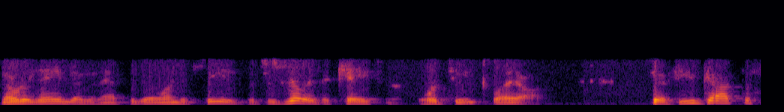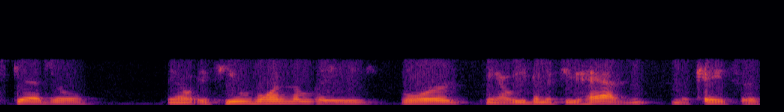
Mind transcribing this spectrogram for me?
Notre Dame doesn't have to go undefeated, which is really the case in a 14 playoff. So if you've got the schedule, you know, if you won the league, or you know, even if you hadn't, in the case of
